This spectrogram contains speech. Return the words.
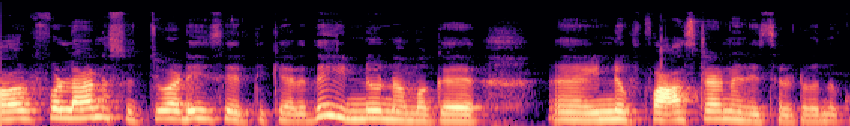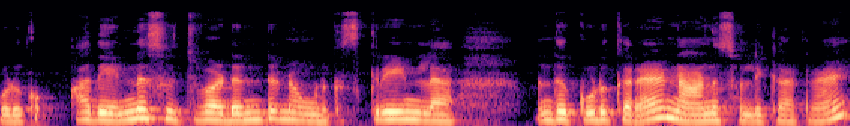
பவர்ஃபுல்லான சுவிட்ச் வேர்டையும் சேர்த்திக்கிறது. இன்னும் நமக்கு இன்னும் ஃபாஸ்ட்டான ரிசல்ட் வந்து கொடுக்கும். அது என்ன சுவிட்ச் வேர்டுன்ட்டு நான் உங்களுக்கு ஸ்க்ரீனில் வந்து கொடுக்குறேன். நானும் சொல்லி காட்டுறேன்.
